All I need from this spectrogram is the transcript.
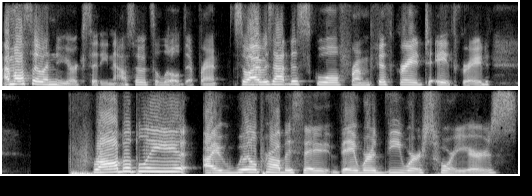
I'm also in New York City now, so it's a little different. So I was at this school from fifth grade to eighth grade. Probably, I will probably say they were the worst four years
